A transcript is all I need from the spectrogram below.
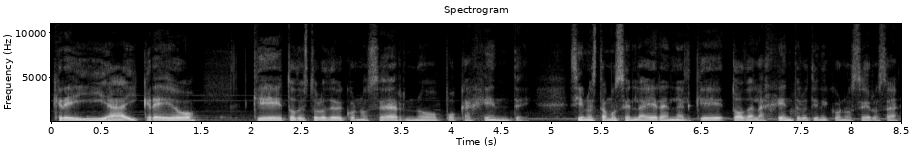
creía y creo que todo esto lo debe conocer no poca gente, sino estamos en la era en la que toda la gente lo tiene que conocer, o sea,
